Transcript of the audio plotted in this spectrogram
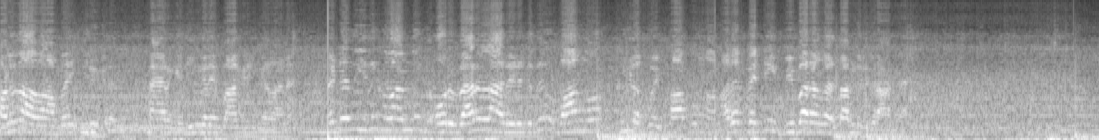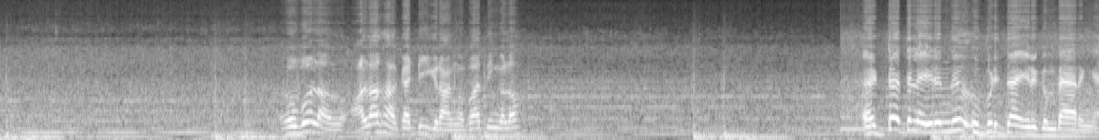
பழுதாகாமல் இருக்கிறது. பாருங்க நீங்களே பார்க்குறீங்க தானே. அடுத்தது இதுக்கு வந்து ஒரு வரலாறு இருக்குது. வாங்க கீழே போய் பார்ப்போம். அதை பற்றி விவரங்கள் தந்துருக்குறாங்க. எவ்வளவு அழகா கட்டிக்கிறாங்க பாத்தீங்களா? எட்டத்துல இருந்து இப்படித்தான் இருக்கும் பாருங்க.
